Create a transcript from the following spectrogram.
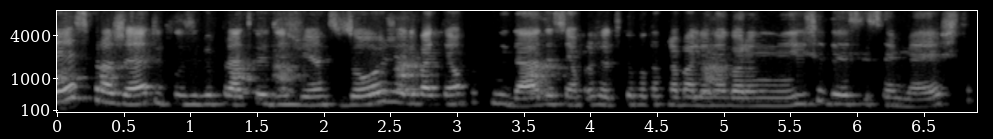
Esse projeto, inclusive Práticas Desviantes, hoje ele vai ter uma oportunidade, assim, é um projeto que eu vou estar trabalhando agora no início desse semestre,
